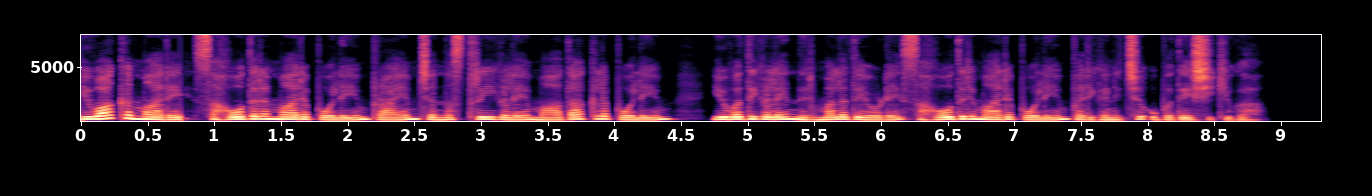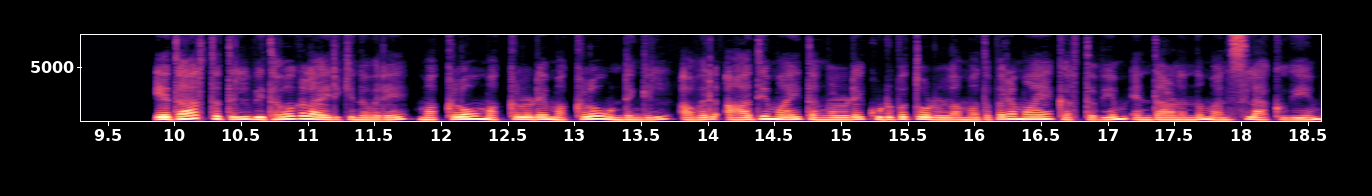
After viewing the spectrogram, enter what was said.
യുവാക്കന്മാരെ സഹോദരന്മാരെ പോലെയും പ്രായം ചെന്ന സ്ത്രീകളെ മാതാക്കളെ പോലെയും യുവതികളെ നിർമ്മലതയോടെ സഹോദരിമാരെ പോലെയും പരിഗണിച്ച് ഉപദേശിക്കുക. യഥാർത്ഥത്തിൽ വിധവകളായിരിക്കുന്നവരെ മക്കളോ മക്കളുടെ മക്കളോ ഉണ്ടെങ്കിൽ അവർ ആദ്യമായി തങ്ങളുടെ കുടുംബത്തോടുള്ള മതപരമായ കർത്തവ്യം എന്താണെന്ന് മനസ്സിലാക്കുകയും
